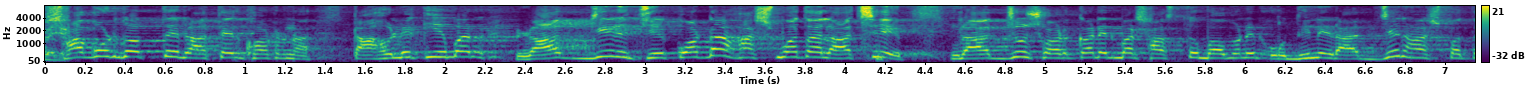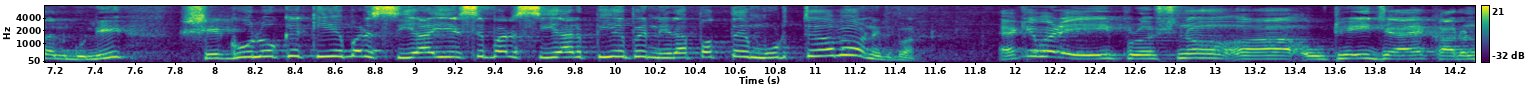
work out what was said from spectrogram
সাগর দত্তের রাতের ঘটনা। তাহলে কি এবার রাজ্যের যে কটা হাসপাতাল আছে রাজ্য সরকারের বা স্বাস্থ্য ভবনের অধীনে রাজ্যের হাসপাতালগুলি সেগুলোকে কি এবার সিআইএসএফ আর সিআরপিএফ এর নিরাপত্তায় মুড়তে হবে অনির্বাণ? একেবারে এই প্রশ্ন উঠেই যায়, কারণ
